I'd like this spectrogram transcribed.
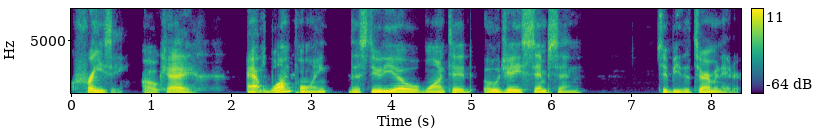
crazy okay at one point the studio wanted oj simpson to be the Terminator.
